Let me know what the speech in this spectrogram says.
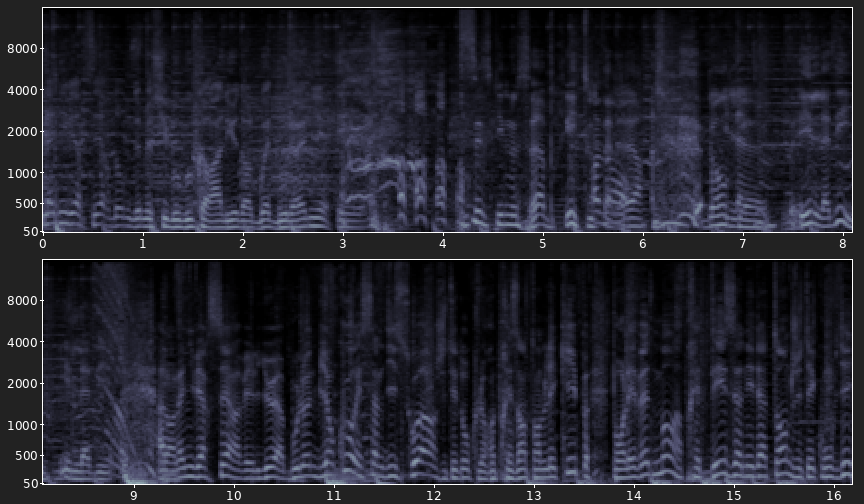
L'anniversaire donc de Monsieur Boubouk aura lieu dans le bois de Boulogne et c'est ce qu'il nous a appris tout Oh à l'heure. Donc euh, il l'a dit, il l'a dit. Alors l'anniversaire avait lieu à Boulogne-Billancourt et samedi soir, j'étais donc le représentant de l'équipe. Pour l'événement, après des années d'attente, j'étais convié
